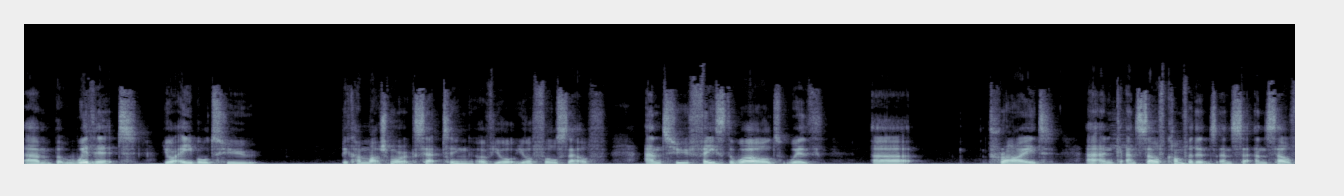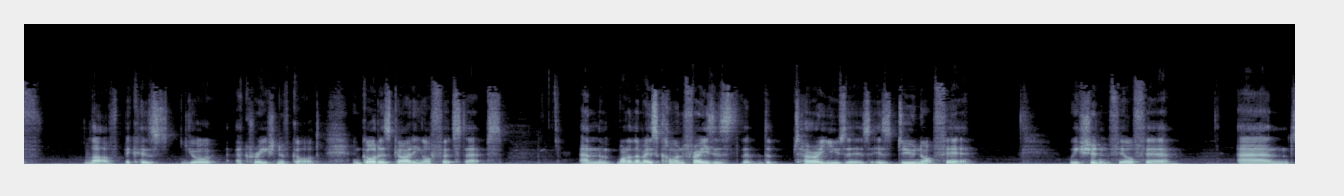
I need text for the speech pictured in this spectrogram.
Um, but with it, you're able to become much more accepting of your, your full self and to face the world with uh, pride and, and self confidence and, and self love because you're a creation of God and God is guiding your footsteps. And one of the most common phrases that the Torah uses is do not fear. We shouldn't feel fear and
